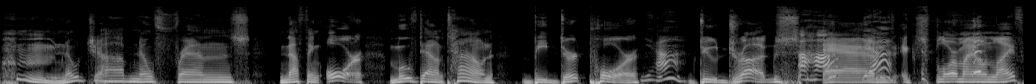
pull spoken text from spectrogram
"Hmm, no job, no friends, nothing." Or move downtown, be dirt poor, Yeah. do drugs, Uh-huh, and yeah. explore my own life.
